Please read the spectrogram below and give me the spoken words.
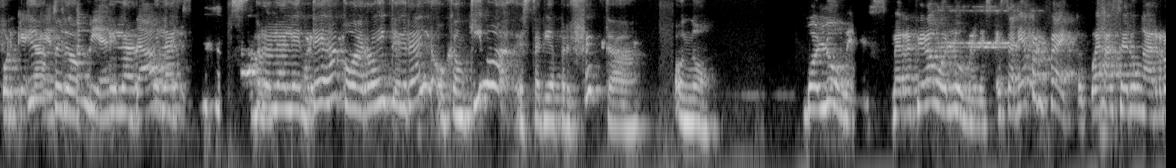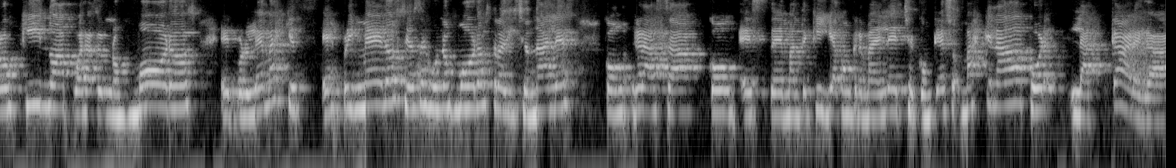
porque eso también da Pero la lenteja con arroz integral o con quinoa estaría perfecta, ¿o no? Volúmenes, me refiero a volúmenes. Estaría perfecto. Puedes hacer un arroz quinoa, puedes hacer unos moros. El problema es que es primero si haces unos moros tradicionales con grasa, con este, mantequilla, con crema de leche, con queso, más que nada por la carga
